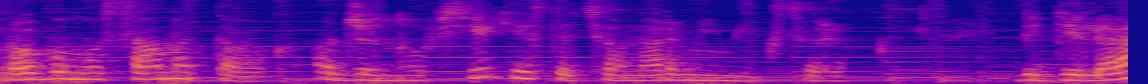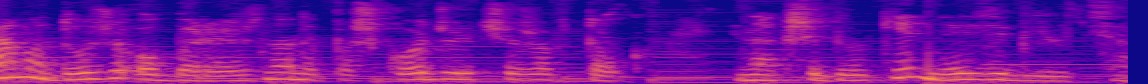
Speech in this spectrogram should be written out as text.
Робимо саме так, адже не у всіх є стаціонарні міксери. Відділяємо дуже обережно, не пошкоджуючи жовток, інакше білки не зіб'ються.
